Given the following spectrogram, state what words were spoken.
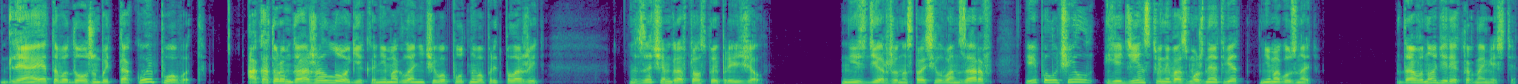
Для этого должен быть такой повод, о котором даже логика не могла ничего путного предположить. Зачем граф Толстой приезжал? Несдержанно спросил Ванзаров и получил единственный возможный ответ «не могу знать». Давно директор на месте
